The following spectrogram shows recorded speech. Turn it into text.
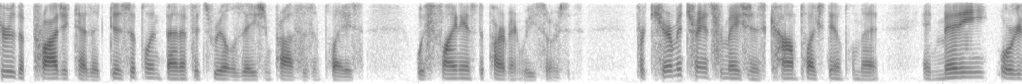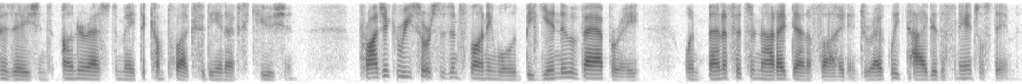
sure the project has a disciplined benefits realization process in place with finance department resources. Procurement transformation is complex to implement, and many organizations underestimate the complexity and execution. Project resources and funding will begin to evaporate when benefits are not identified and directly tied to the financial statements.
